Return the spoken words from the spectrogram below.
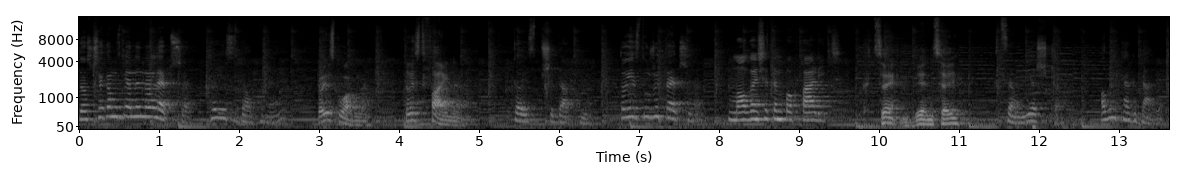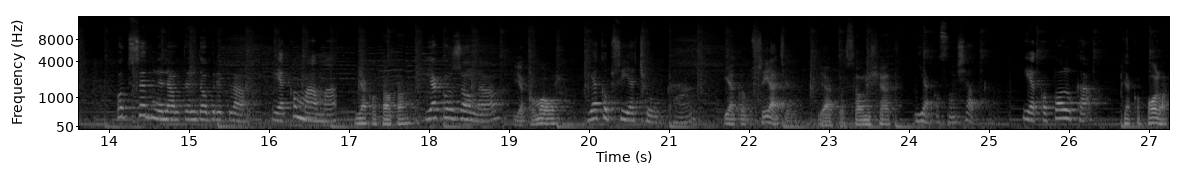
Dostrzegam zmiany na lepsze. To jest dobre, To jest ładne. To jest fajne. to jest przydatne. To jest użyteczne. Mogę się tym pochwalić. chcę więcej, Chcę jeszcze. Oby tak dalej. Potrzebny nam ten dobry plan. Jako mama. Jako tata. Jako żona, Jako mąż. Jako przyjaciółka, Jako przyjaciel. jako sąsiad, jako sąsiadka. Jako Polka. Jako Polak.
